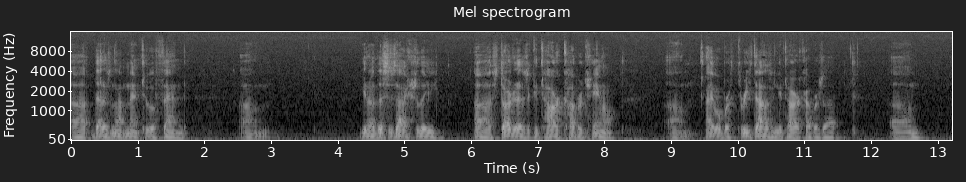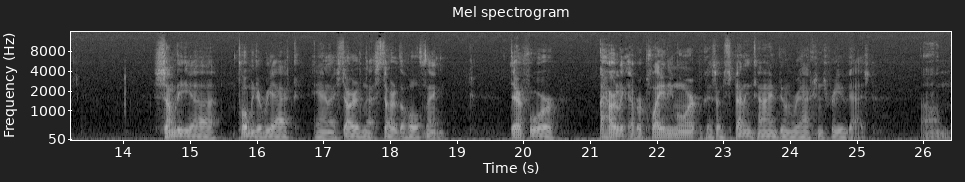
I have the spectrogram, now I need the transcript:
uh, that is not meant to offend. Um, you know, this is actually uh, started as a guitar cover channel. Um, I have over 3,000 guitar covers up. Um, somebody uh, told me to react, and I started, and that started the whole thing. Therefore, I hardly ever play anymore because I'm spending time doing reactions for you guys. Um,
